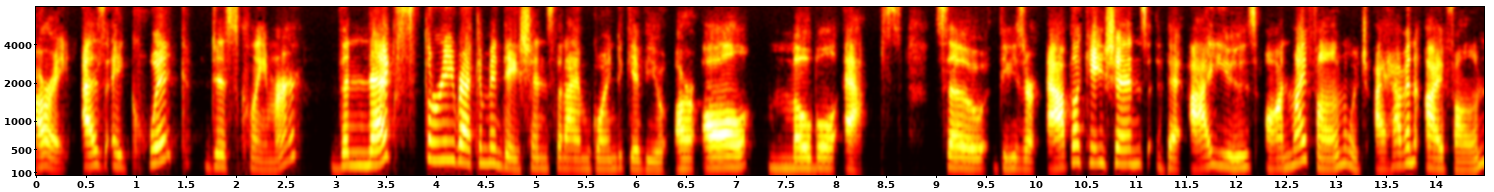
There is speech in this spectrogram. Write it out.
All right, as a quick disclaimer, the next three recommendations that I am going to give you are all mobile apps. So these are applications that I use on my phone, which I have an iPhone,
